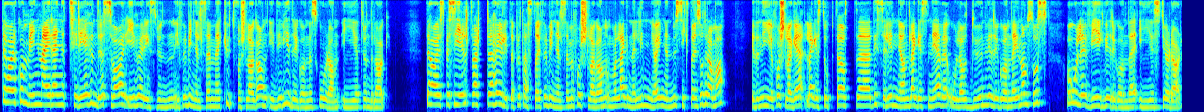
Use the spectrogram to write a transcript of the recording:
Det har kommet inn mer enn 300 svar i høringsrunden i forbindelse med kuttforslagene i de videregående skolene i Trøndelag. Det har spesielt vært høylytte protester i forbindelse med forslagene om å legge ned linjer innen musikk, dans og drama. I det nye forslaget legges det opp til at eh, disse linjene legges ned ved Olav Duun videregående i Namsos og Ole Vig videregående i Stjørdal.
